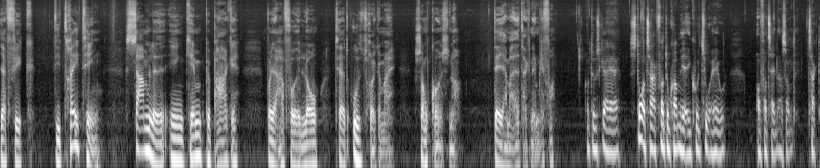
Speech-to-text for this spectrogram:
Jeg fik de tre ting samlet i en kæmpe pakke, hvor jeg har fået lov til at udtrykke mig som kunstner. Det er jeg meget taknemmelig for. Og du skal have stor tak for, at du kom her i Kulturhave og fortalte os om det. Tak.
